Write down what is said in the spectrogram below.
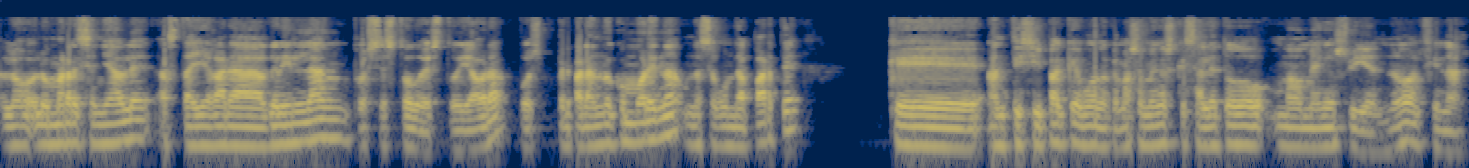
lo, lo más reseñable hasta llegar a Greenland, pues es todo esto. Y ahora, pues preparando con Morena una segunda parte que anticipa que, bueno, que más o menos que sale todo más o menos bien, ¿no? Al final.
